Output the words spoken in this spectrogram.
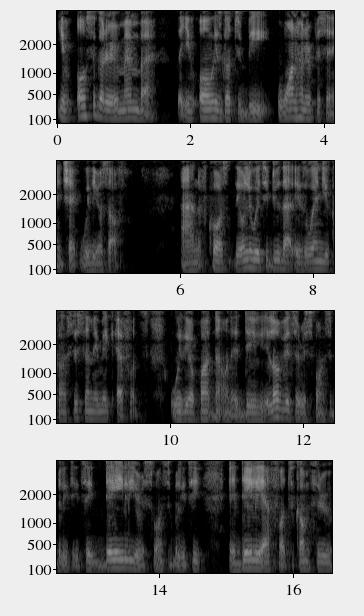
You've also got to remember that you've always got to be 100% in check with yourself. And of course, the only way to do that is when you consistently make efforts with your partner on a daily. Love is a responsibility. It's a daily responsibility, a daily effort to come through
